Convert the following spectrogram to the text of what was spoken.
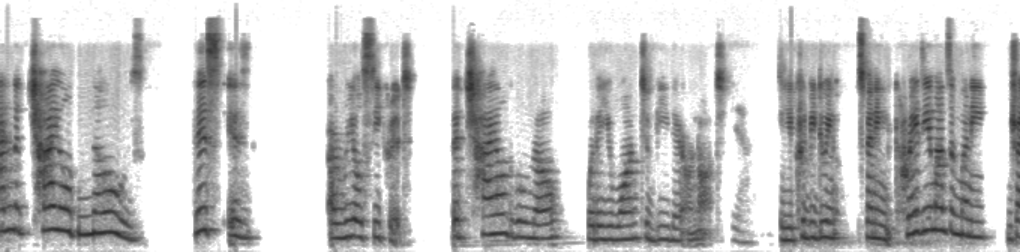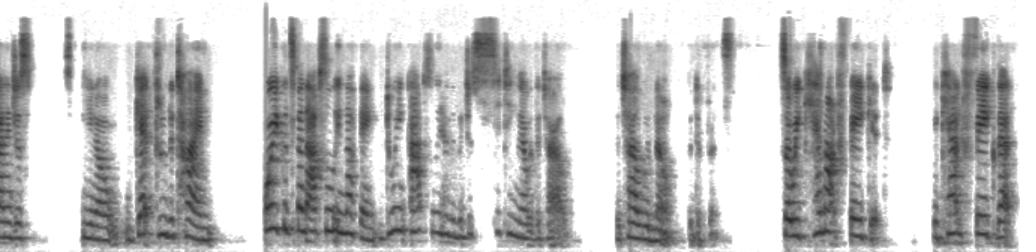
And the child knows this is a real secret. The child will know whether you want to be there or not. Yeah. So you could be doing spending crazy amounts of money and trying to just you know, get through the time. Or you could spend absolutely nothing, doing absolutely nothing, but just sitting there with the child. The child would know the difference. So we cannot fake it. We can't fake that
